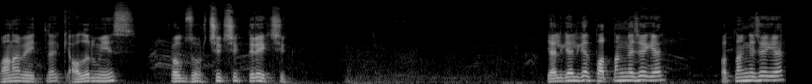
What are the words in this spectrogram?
Bana bekle. Alır mıyız? Çok zor. Çık çık direkt çık. Gel gel gel patlangaca gel. Patlangaca gel.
